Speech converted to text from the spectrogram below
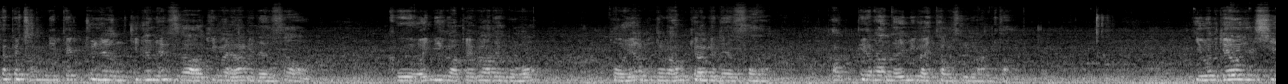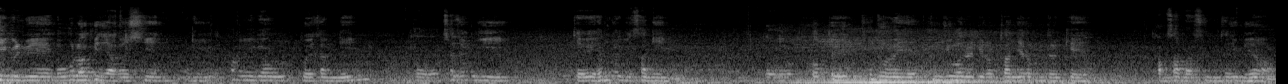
협회 창립 100주년 기념 행사 기간에 하게 되어서 그 의미가 배가 되고 또 여러분들과 함께 하게 되어서 특별한 의미가 있다고 생각합니다. 이번 개원식을 위해 노고를 아끼지 않으신 우리 황유경 부회장님, 또 최정기 대회 협력이사님, 또 롯데푸드의 금지원을 비롯한 여러분들께 감사 말씀드리며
